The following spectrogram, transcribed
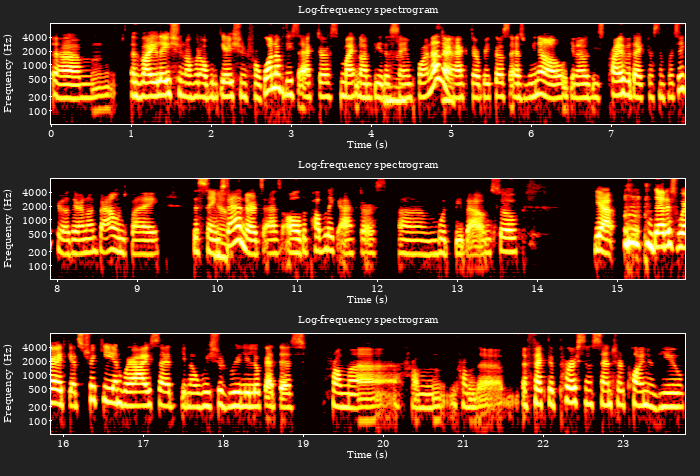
um, a violation of an obligation for one of these actors might not be the mm-hmm. same for another yeah. actor because as we know you know these private actors in particular they're not bound by the same yeah. standards as all the public actors um, would be bound so yeah that is where it gets tricky and where i said you know we should really look at this from uh, from from the affected person centered point of view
